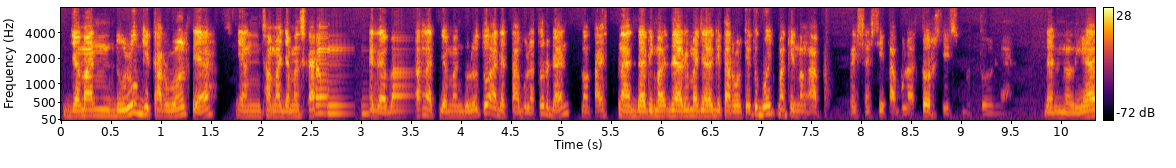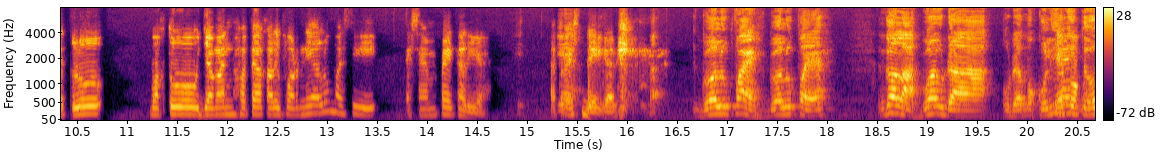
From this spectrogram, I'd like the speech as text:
Zaman dulu Guitar World ya, yang sama zaman sekarang beda banget. Zaman dulu tuh ada tabulatur dan notasi. Nah dari dari majalah Guitar World itu gue makin mengapresiasi tabulatur sih sebetulnya. Dan ngelihat lu waktu zaman Hotel California lu masih SMP kali ya? Atau yeah. SD kali? gue lupa ya, gue lupa ya Enggak lah, gue udah udah mau kuliah ya, itu.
